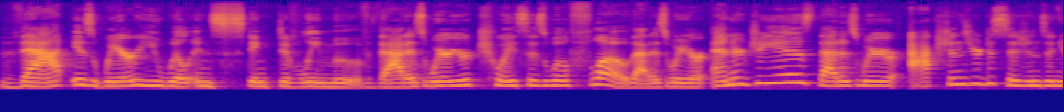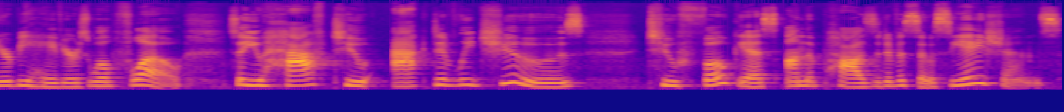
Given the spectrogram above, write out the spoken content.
that is where you will instinctively move. That is where your choices will flow. That is where your energy is. That is where your actions, your decisions, and your behaviors will flow. So you have to actively choose to focus on the positive associations.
